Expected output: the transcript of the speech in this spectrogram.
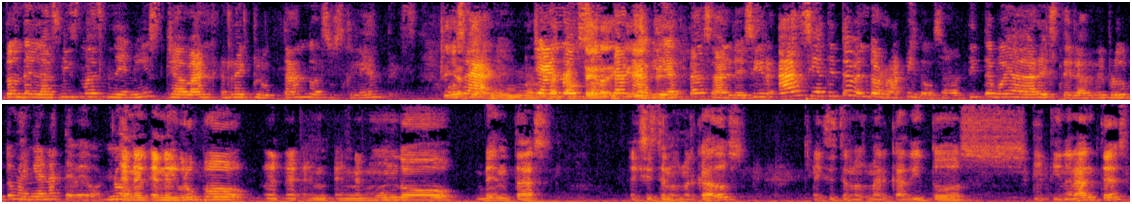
donde las mismas nenis ya van reclutando a sus clientes. Sí, o ya sea, una, ya una no son tan abiertas al decir, ah, sí, a ti te vendo rápido, o sea, a ti te voy a dar este la- el producto mañana te veo. No. En el, en el grupo, en, en- en el mundo ventas, existen los mercados, existen los mercaditos itinerantes,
